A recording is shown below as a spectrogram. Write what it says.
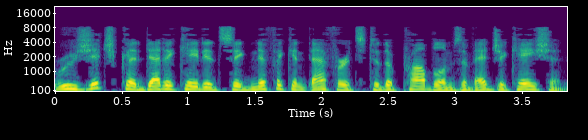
Ruzicka dedicated significant efforts to the problems of education.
